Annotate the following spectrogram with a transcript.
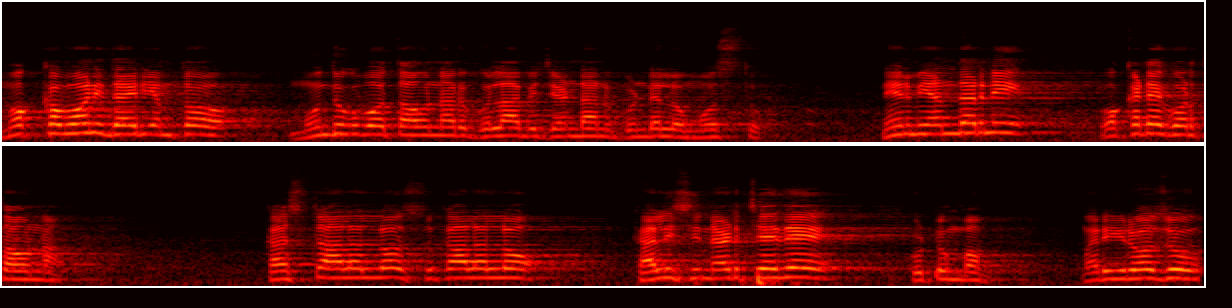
మొక్కబోని ధైర్యంతో ముందుకు పోతా ఉన్నారు గులాబీ జెండాను గుండెల్లో మోస్తూ. నేను మీ అందరినీ ఒక్కటే కొడతా ఉన్నా. కష్టాలలో సుఖాలలో కలిసి నడిచేదే కుటుంబం. మరి ఈరోజు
